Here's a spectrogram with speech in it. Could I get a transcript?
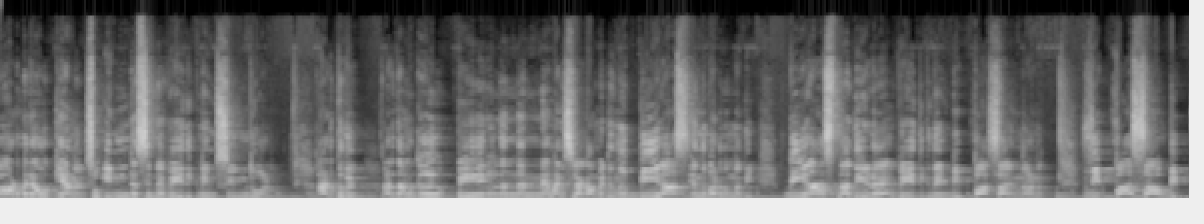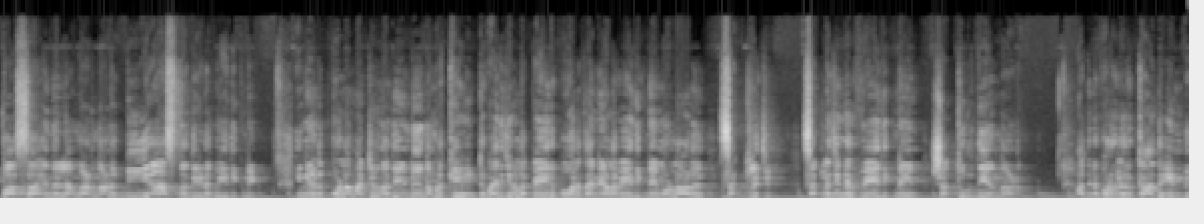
അവിടെ വരെ ഓക്കെയാണ് സോ ഇൻഡസിന്റെ വേദിക് നെയിം സിന്ധു ആണ്. അടുത്തത് അടുത്ത നമുക്ക് പേരിൽ നിന്ന് തന്നെ മനസ്സിലാക്കാൻ പറ്റുന്നത് ബിയാസ് എന്ന് പറയുന്ന നദി. ബിയാസ് നദിയുടെ വേദിക് നെയിം ബിപ്പാസ എന്നാണ്. വിപ്പാസ ബിപ്പാസ എന്നെല്ലാം കാണുന്നതാണ് ബിയാസ് നദിയുടെ വേദിക് നെയിം. ഇനി എളുപ്പമുള്ള മറ്റൊരു നദിയുണ്ട്. നമ്മൾ കേട്ട് പരിചയമുള്ള പേര് പോലെ തന്നെയുള്ള വേദിക് നെയിം ഉള്ള ആൾ സറ്റ്ലജ് സറ്റ്ലജിന്റെ വേദിക് നെയിം ശതുർദി എന്നാണ്. അതിന് പുറകിൽ ഒരു കഥയുണ്ട്.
